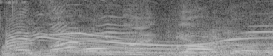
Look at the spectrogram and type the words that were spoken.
Oh Marius.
